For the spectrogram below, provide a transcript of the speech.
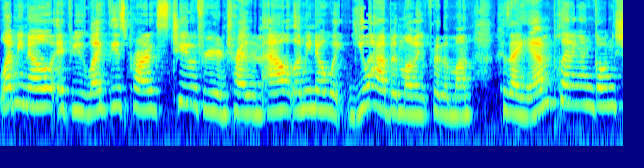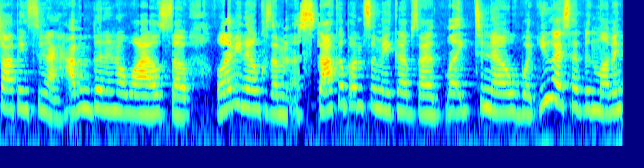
Let me know if you like these products too, if you're going to try them out. Let me know what you have been loving for the month because I am planning on going shopping soon. I haven't been in a while, so let me know because I'm going to stock up on some makeup. So I'd like to know what you guys have been loving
